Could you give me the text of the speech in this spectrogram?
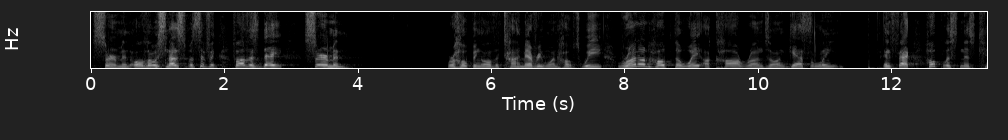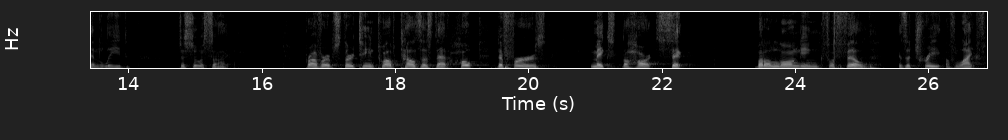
sermon, although it's not a specific Father's Day sermon. We're hoping all the time. Everyone hopes. We run on hope the way a car runs on gasoline. In fact, hopelessness can lead to suicide. Proverbs 13 12 tells us that hope defers makes the heart sick, but a longing fulfilled is a tree of life.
